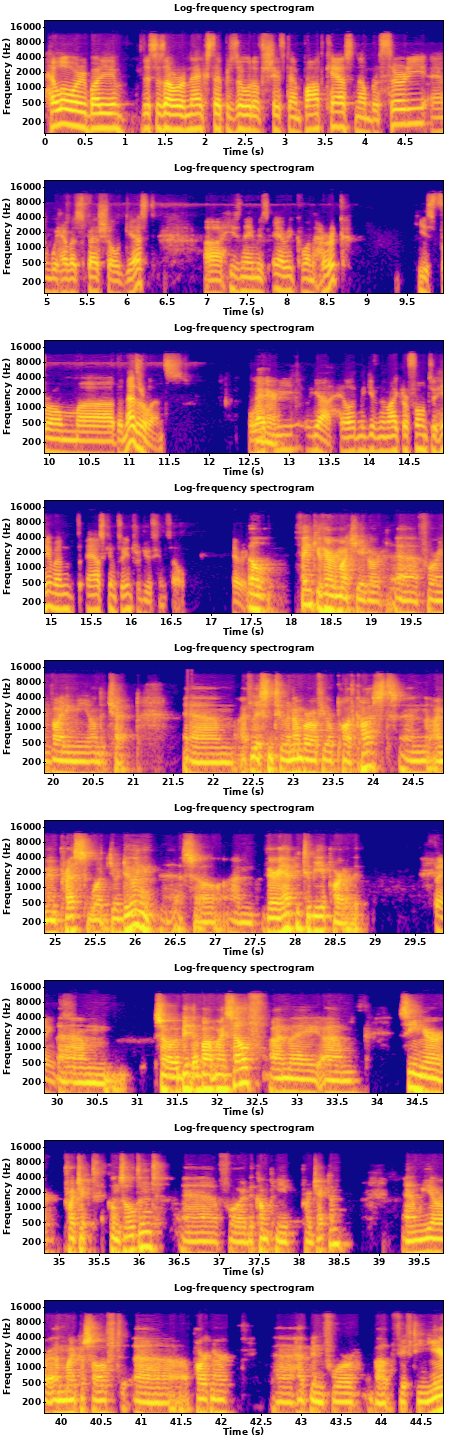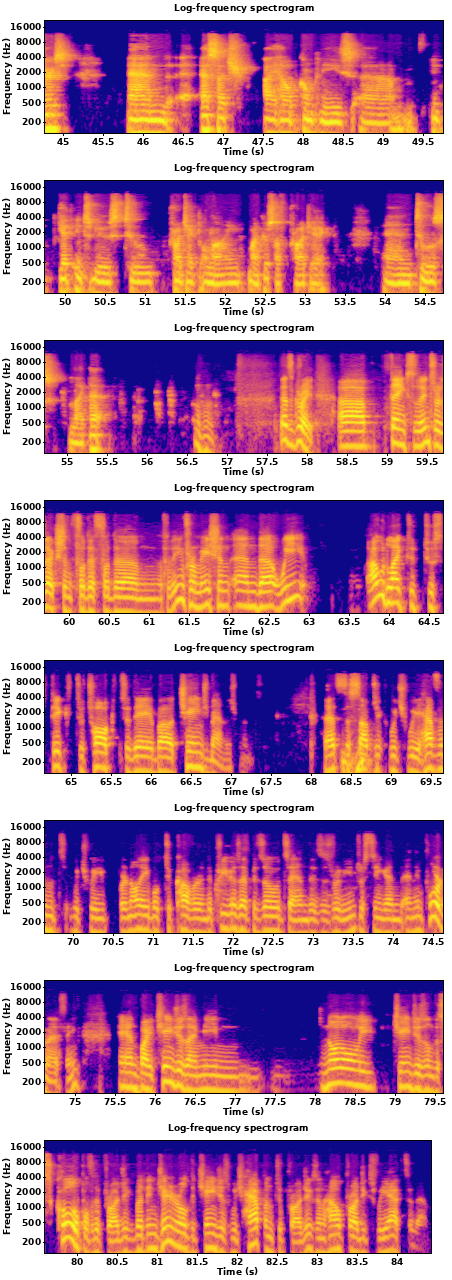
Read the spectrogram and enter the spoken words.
Hello, everybody. This is our next episode of Shift M Podcast, number 30, and we have a special guest. Uh, his name is Erik van Hurck. He's from uh, the Netherlands. Let Hi me, yeah, let me give the microphone to him and ask him to introduce himself. Erik. Well, thank you very much, Yegor, uh, for inviting me on the chat. Um, I've listened to a number of your podcasts and I'm impressed what you're doing. Uh, so I'm very happy to be a part of it. Thanks. Um, so, a bit about myself I'm a um, senior project consultant uh, for the company Projectum, and we are a Microsoft uh, partner, uh, have been for about 15 years. And as such, I help companies um, in, get introduced to Project Online, Microsoft Project, and tools like that. Mhm. That's great. Uh, thanks for the introduction for the for the um, for the information. And uh, we, I would like to to speak to talk today about change management. That's the Mhm. subject which we haven't, which we were not able to cover in the previous episodes, and this is really interesting and, and important, I think. And by changes, I mean not only changes on the scope of the project, but in general the changes which happen to projects and how projects react to them.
